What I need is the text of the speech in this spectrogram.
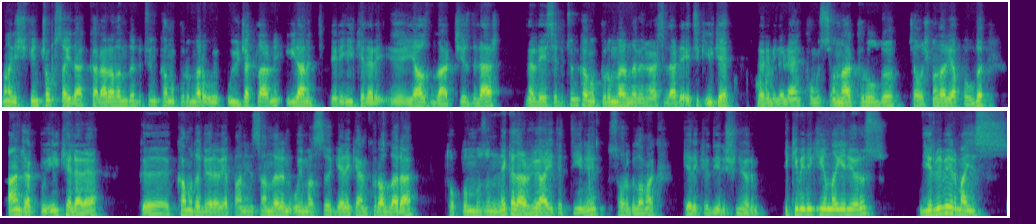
buna ilişkin çok sayıda karar alındı. Bütün kamu kurumları uy- uyacaklarını ilan ettikleri ilkeleri e, yazdılar, çizdiler. Neredeyse bütün kamu kurumlarında ve üniversitelerde etik ilkeleri belirleyen komisyonlar kuruldu, çalışmalar yapıldı. Ancak bu ilkelere, e, kamuda görev yapan insanların uyması gereken kurallara toplumumuzun ne kadar riayet ettiğini sorgulamak gerekir diye düşünüyorum. 2002 yılına geliyoruz. 21 Mayıs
